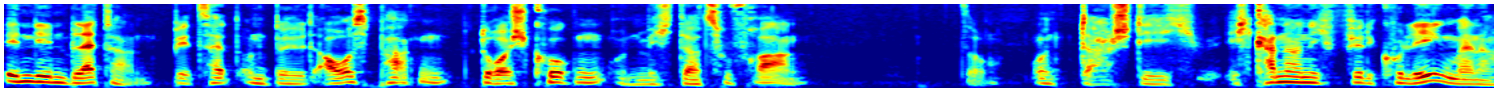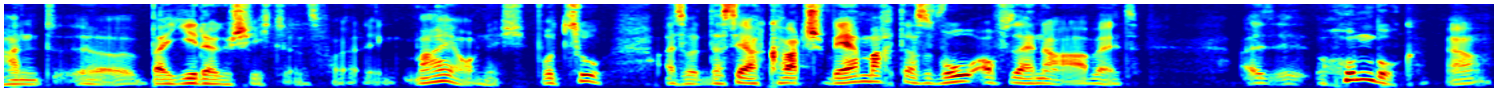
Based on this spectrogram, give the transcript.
in den Blättern, BZ und Bild auspacken, durchgucken und mich dazu fragen. So. Und da stehe ich, ich kann da nicht für die Kollegen meine Hand äh, bei jeder Geschichte ins Feuer legen. Mach ich auch nicht. Wozu? Also das ist ja Quatsch. Wer macht das wo auf seiner Arbeit? Also Humbug, ja,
